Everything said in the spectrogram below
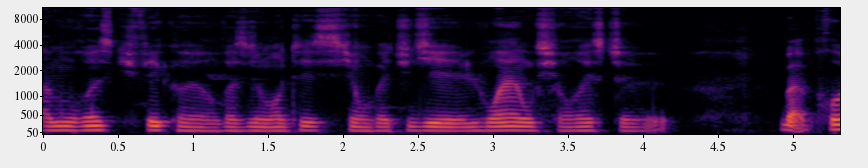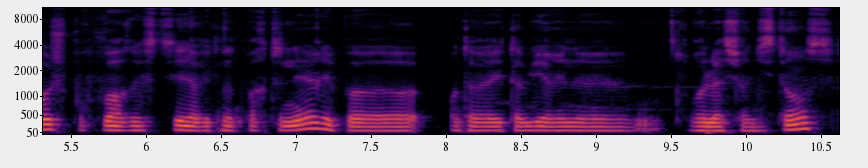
amoureuse qui fait qu'on va se demander si on va étudier loin ou si on reste bah, proche pour pouvoir rester avec notre partenaire et pas établir une relation à distance.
